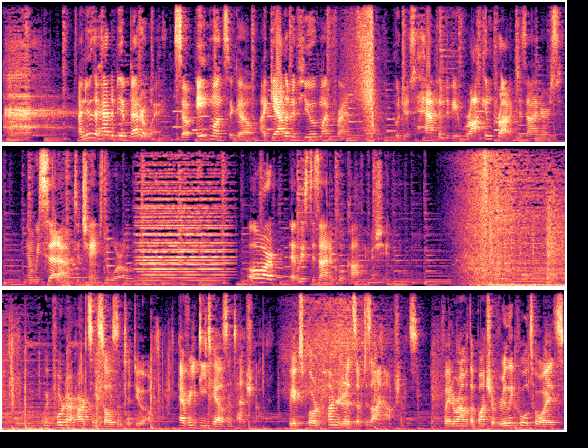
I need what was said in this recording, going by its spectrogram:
I knew there had to be a better way, so eight months ago, I gathered a few of my friends who just happened to be rockin' product designers and we set out to change the world. Or at least design a cool coffee machine. We poured our hearts and souls into Duo. Every detail is intentional. We explored hundreds of design options, played around with a bunch of really cool toys,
